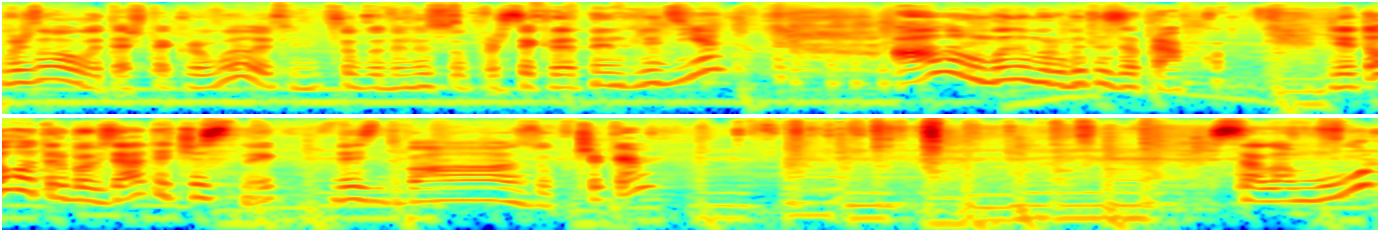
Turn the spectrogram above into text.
Можливо, ви теж так робили, тоді це буде не супер секретний інгредієнт. Але ми будемо робити заправку. Для того треба взяти чесник, десь два зубчики. Саламур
